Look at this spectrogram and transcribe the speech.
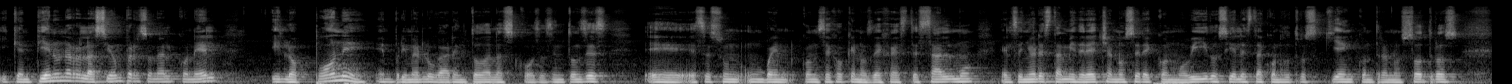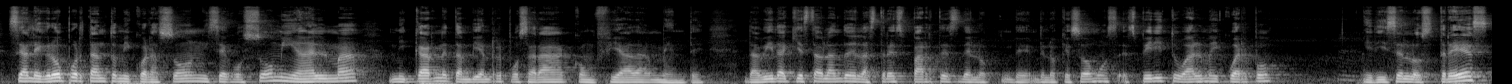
y quien tiene una relación personal con Él y lo pone en primer lugar en todas las cosas. Entonces, eh, ese es un, buen consejo que nos deja este salmo. El Señor está a mi derecha, no seré conmovido. Si Él está con nosotros, ¿quién contra nosotros? Se alegró por tanto mi corazón y se gozó mi alma, mi carne también reposará confiadamente. David aquí está hablando de las tres partes de lo, de lo que somos, espíritu, alma y cuerpo y dice los tres,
